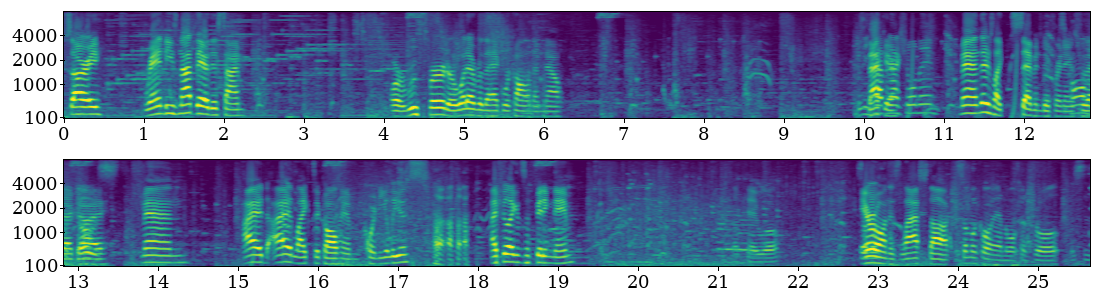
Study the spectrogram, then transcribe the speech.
sorry. Randy's not there this time. Or Ruthford or whatever the heck we're calling him now. Does he Back have air. an actual name? Man, there's like seven different names for that guy. Ghost. Man, I'd I'd like to call him Cornelius. I feel like it's a fitting name. Aero on his last stock. Someone call animal control. This is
